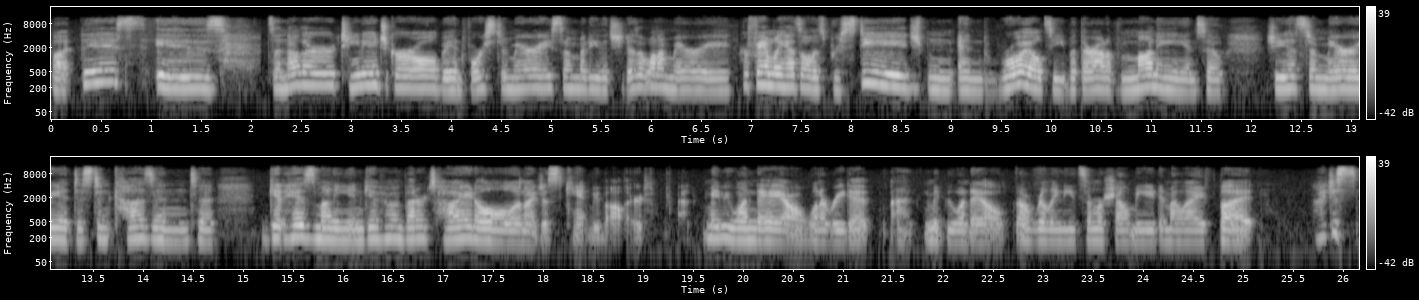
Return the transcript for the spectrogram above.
but this is it's another teenage girl being forced to marry somebody that she doesn't want to marry. Her family has all this prestige and, and, royalty, but they're out of money. And so she has to marry a distant cousin to get his money and give him a better title. And I just can't be bothered. Maybe one day I'll want to read it. Uh, maybe one day I'll, I'll really need some Richelle Mead in my life. But I just,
